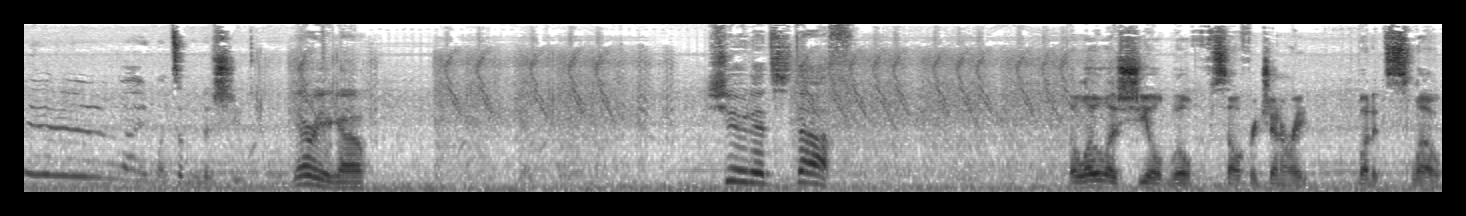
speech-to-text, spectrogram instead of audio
I want something to shoot. There you go. Shoot its stuff. The Lola's shield will self regenerate, but it's slow.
